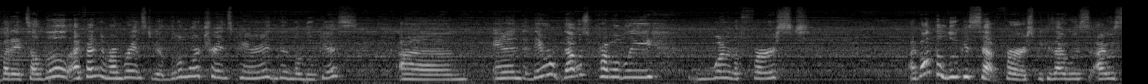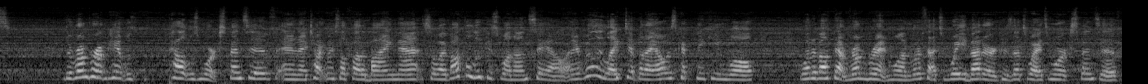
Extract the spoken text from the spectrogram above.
but it's a little, I find the Rembrandts to be a little more transparent than the Lukas. Um, and they were, that was probably one of the first, I bought the Lukas set first because I was, I was, the Rembrandt palette was, palette was more expensive and I talked myself out of buying that. So I bought the Lukas one on sale and I really liked it, but I always kept thinking, well, what about that Rembrandt one? What if that's way better? Because that's why it's more expensive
